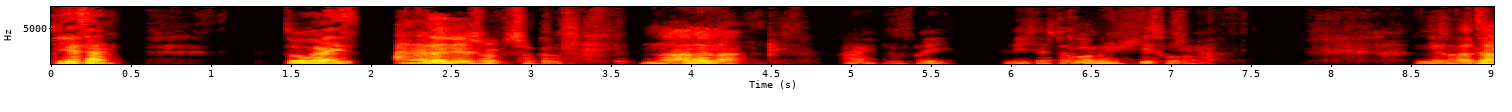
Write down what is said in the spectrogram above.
ঠিক আছে? তো সকাল না না না। ভাই রিচার্জটা করব আচ্ছা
